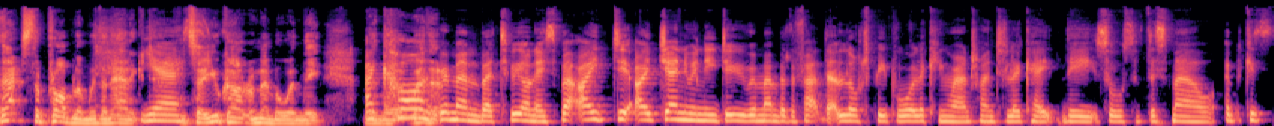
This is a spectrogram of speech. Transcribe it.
that's the problem with an anecdote. Yes. So you can't remember when the. I when the- can't whether- remember, to be honest, but I do, I genuinely do remember the fact that a lot of people were looking around trying to locate the source of the smell uh, because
